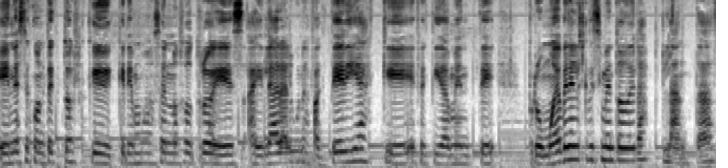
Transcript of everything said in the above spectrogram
En ese contexto lo que queremos hacer nosotros es aislar algunas bacterias que efectivamente promueven el crecimiento de las plantas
